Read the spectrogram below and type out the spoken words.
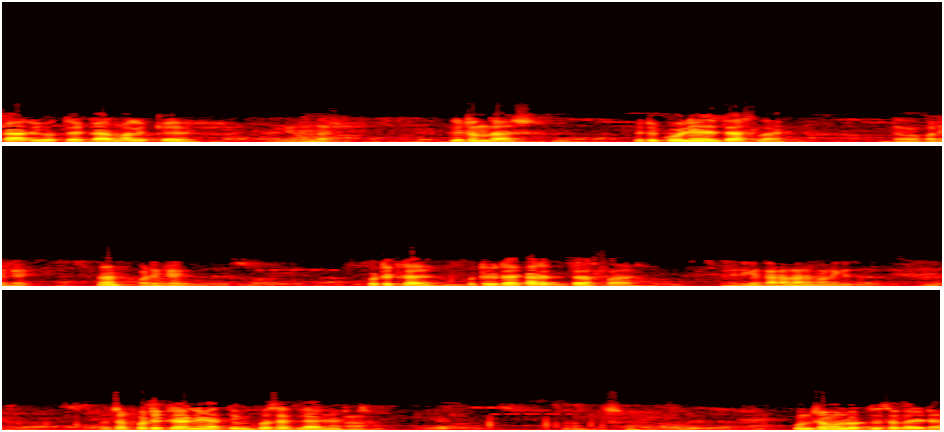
কার ইয়েতে কার মালিককে? লিটন দাস। লিটন দাস? এটি কই নিয়ে যেতে আসলা? তো ফটিকে। হ্যাঁ? ফটিকে। ফটিকরায়? কারে দিতে আসলা? সেদিকে তারা জানে মালিকের জন্য। আচ্ছা ফটিকরায় নিয়ে তুমি দিলে না হ্যাঁ। আচ্ছা। কোন সময় লোড দিছো গাড়িটা?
